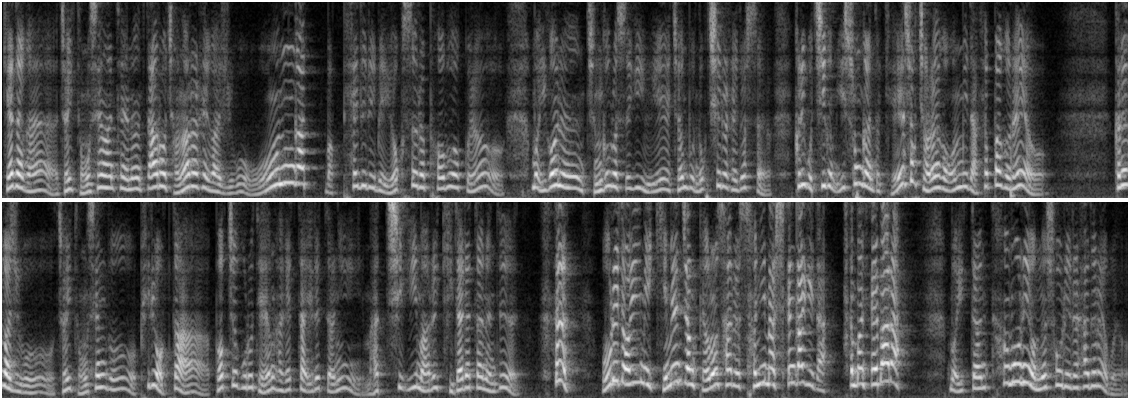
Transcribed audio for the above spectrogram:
게다가 저희 동생한테는 따로 전화를 해가지고 온갖 막 패드립에 욕설을 퍼부었고요. 뭐 이거는 증거로 쓰기 위해 전부 녹취를 해줬어요. 그리고 지금 이 순간도 계속 전화가 옵니다. 협박을 해요. 그래가지고 저희 동생도 필요 없다. 법적으로 대응하겠다 이랬더니 마치 이 말을 기다렸다는 듯 우리도 이미 김현정 변호사를 선임할 생각이다. 한번 해봐라. 뭐 일단 터무니없는 소리를 하더라고요.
